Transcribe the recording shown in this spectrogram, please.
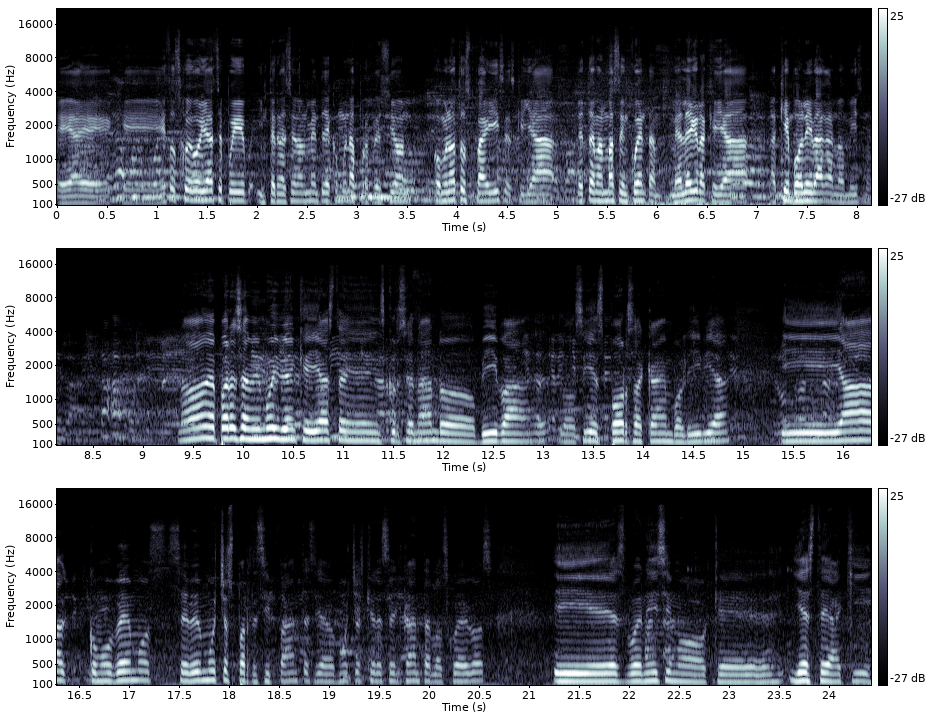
eh, que estos juegos ya se puede ir internacionalmente ya como una profesión, como en otros países que ya le toman más en cuenta. Me alegra que ya aquí en Bolivia hagan lo mismo. No, me parece a mí muy bien que ya estén incursionando Viva los eSports acá en Bolivia y ya como vemos se ven muchos participantes y a muchos que les encantan los juegos y es buenísimo que ya esté aquí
